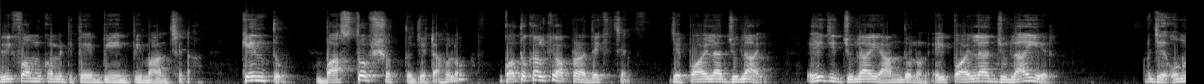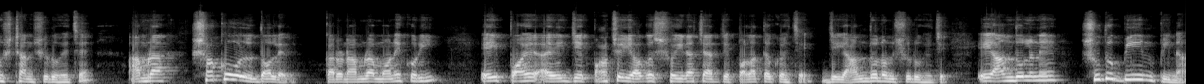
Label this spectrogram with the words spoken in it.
রিফর্ম কমিটিতে বিএনপি মানছে না। কিন্তু বাস্তব সত্য যেটা হলো গতকালকে আপনারা দেখেছেন যে পয়লা জুলাই, এই যে জুলাই আন্দোলন, এই পয়লা জুলাইয়ের যে অনুষ্ঠান শুরু হয়েছে, আমরা সকল দলের, কারণ আমরা মনে করি এই এই যে পাঁচই অগস্ট স্বৈরাচার যে পলাতক হয়েছে, যে আন্দোলন শুরু হয়েছে, এই আন্দোলনে শুধু বিএনপি না,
